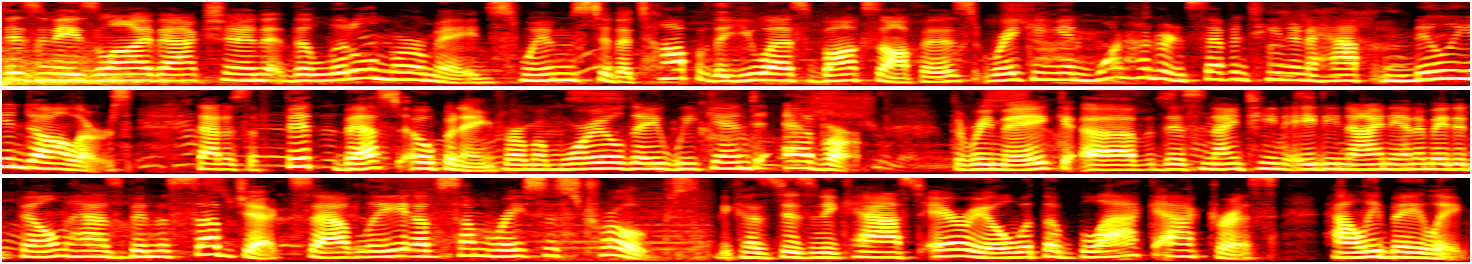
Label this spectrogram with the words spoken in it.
Disney's live action The Little Mermaid swims to the top of the U.S. box office, raking in $117.5 million. That is the fifth best opening for a Memorial Day weekend ever. The remake of this 1989 animated film has been the subject, sadly, of some racist tropes because Disney cast Ariel with a black actress, Halle Bailey.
